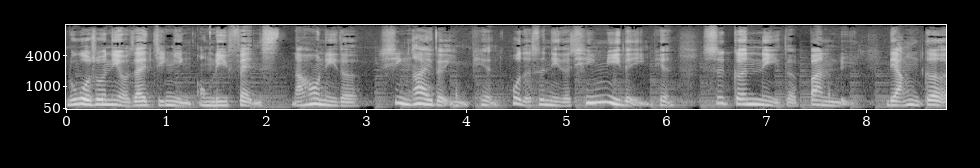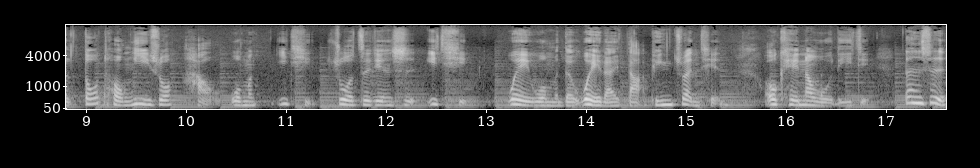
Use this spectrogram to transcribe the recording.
如果说你有在经营 OnlyFans，然后你的性爱的影片，或者是你的亲密的影片，是跟你的伴侣两个都同意说好，我们一起做这件事，一起为我们的未来打拼赚钱。OK，那我理解。但是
